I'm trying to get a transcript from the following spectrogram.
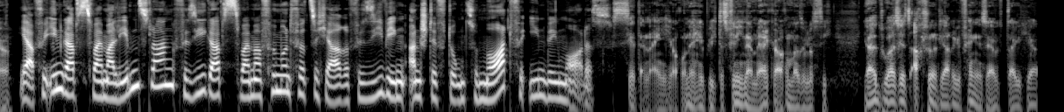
Ja. Ja, für ihn gab es zweimal lebenslang, für sie gab es zweimal 45 Jahre. Für sie wegen Anstiftung zum Mord, für ihn wegen Mordes. Das ist ja dann eigentlich auch unerheblich. Das finde ich in Amerika auch immer so lustig. Ja, du hast jetzt 800 Jahre Gefängnis, ja, sage ich ja.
